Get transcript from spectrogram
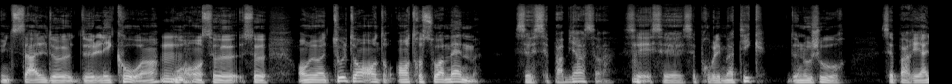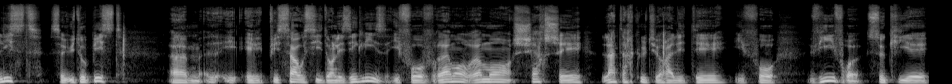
une salle de, de l'écho, hein, mm. où on se, se, on est tout le temps entre, entre soi-même. C'est pas bien ça. C'est mm. problématique de nos jours. C'est pas réaliste. C'est utopiste. Euh, et, puis ça aussi dans les églises. Il faut vraiment, vraiment chercher l'interculturalité. Il faut vivre ce qui est,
